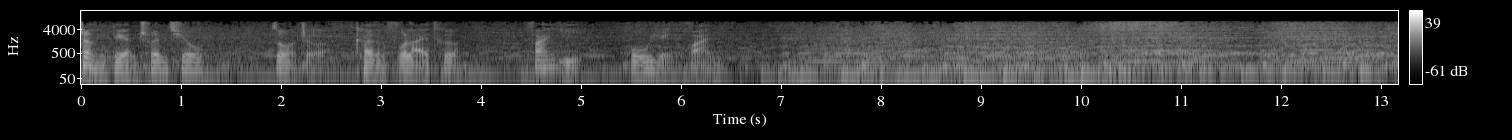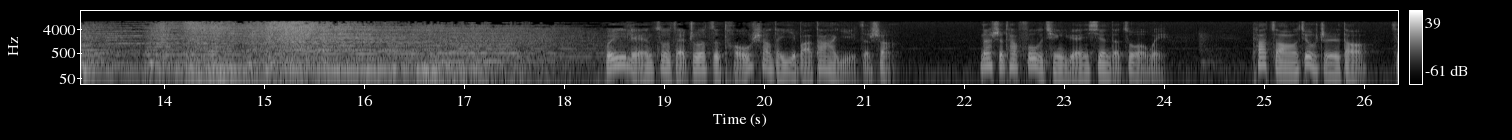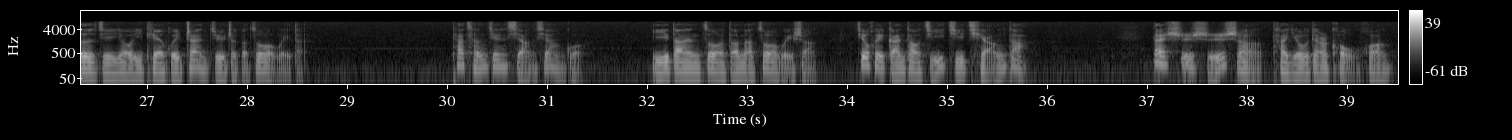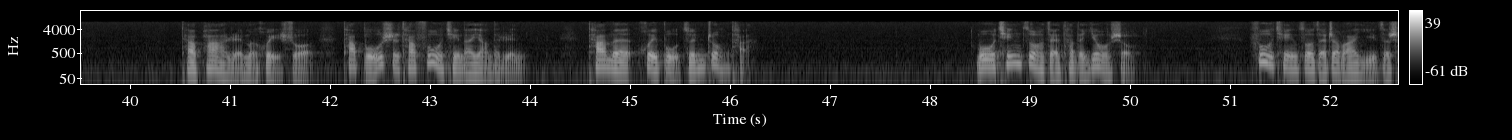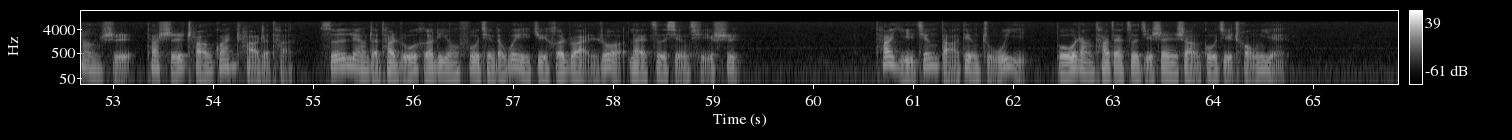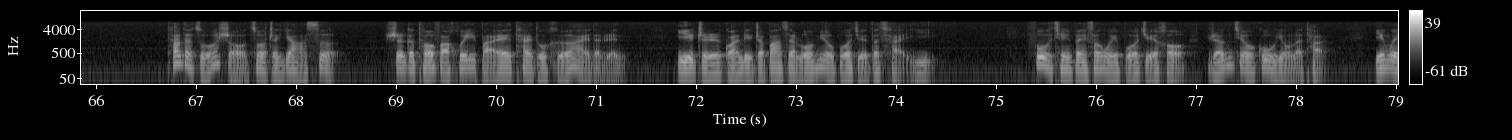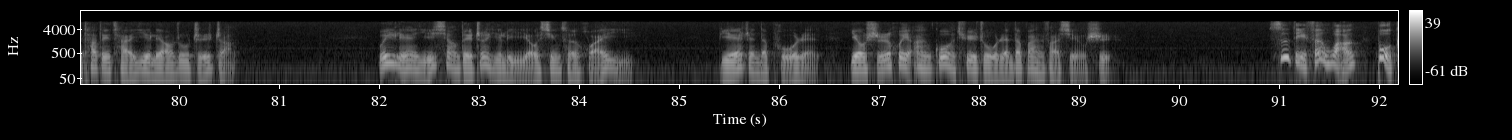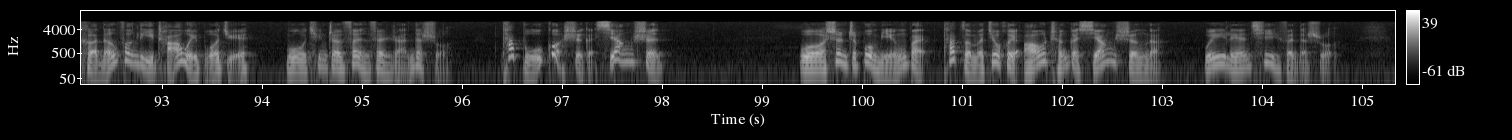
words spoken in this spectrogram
圣殿春秋》，作者肯·弗莱特，翻译胡允环。威廉坐在桌子头上的一把大椅子上，那是他父亲原先的座位。他早就知道自己有一天会占据这个座位的。他曾经想象过，一旦坐到那座位上，就会感到极其强大。但事实上，他有点恐慌。他怕人们会说他不是他父亲那样的人，他们会不尊重他。母亲坐在他的右手。父亲坐在这把椅子上时，他时常观察着他，思量着他如何利用父亲的畏惧和软弱来自行其事。他已经打定主意，不让他在自己身上故伎重演。他的左手坐着亚瑟，是个头发灰白、态度和蔼的人，一直管理着巴塞罗缪伯爵的才艺。父亲被封为伯爵后，仍旧雇佣了他。因为他对才艺了如指掌，威廉一向对这一理由心存怀疑。别人的仆人有时会按过去主人的办法行事。斯蒂芬王不可能封理查为伯爵，母亲正愤愤然地说：“他不过是个乡绅。”我甚至不明白他怎么就会熬成个乡绅呢？威廉气愤地说：“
